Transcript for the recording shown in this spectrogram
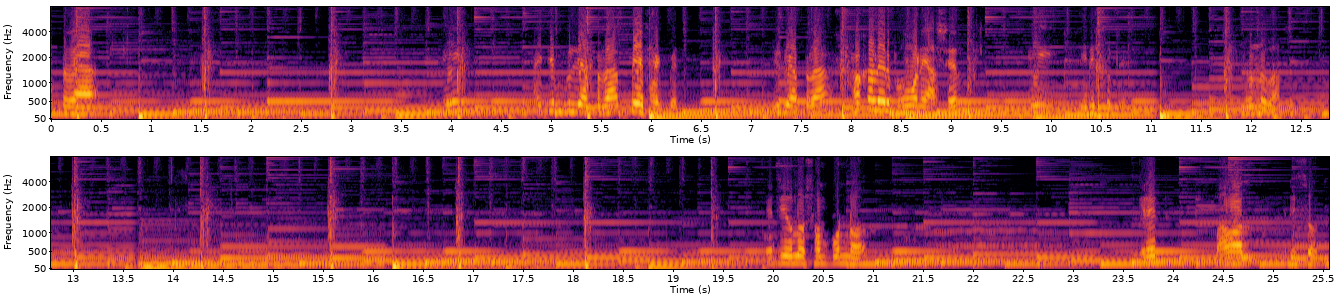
আপনারা এই আইটেমগুলি আপনারা পেয়ে থাকবেন। যদি আপনারা সকালের ভ্রমণে আসেন রিসোর্টে ধন্যবাদ। এটি হলো সম্পূর্ণ গ্রেট বাওয়াল রিসোর্ট।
